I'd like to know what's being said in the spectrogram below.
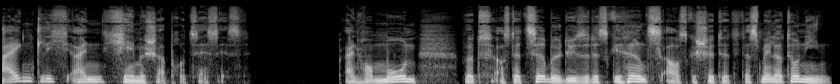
eigentlich ein chemischer Prozess ist. Ein Hormon wird aus der Zirbeldüse des Gehirns ausgeschüttet, das Melatonin.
